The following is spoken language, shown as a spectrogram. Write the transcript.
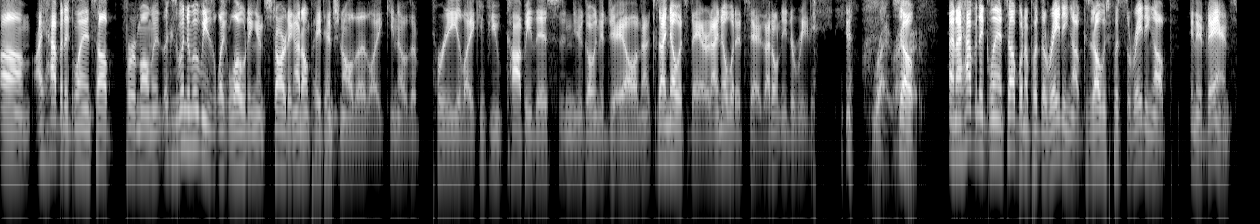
um, I happened to glance up for a moment because when the movie's like loading and starting, I don't pay attention to all the like you know the pre like if you copy this and you're going to jail and because I know it's there and I know what it says. I don't need to read it. Right, right. So- right. And I happened to glance up when I put the rating up because it always puts the rating up in advance,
